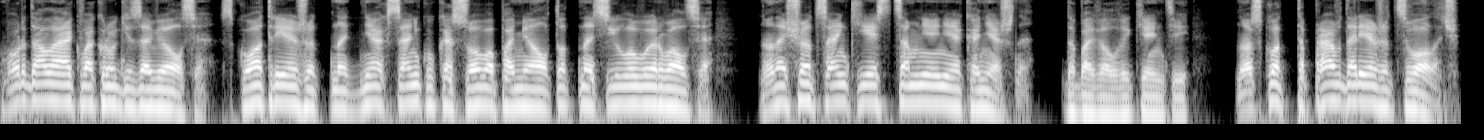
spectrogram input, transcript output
«Вурдалак в округе завелся. Скот режет, на днях Саньку Косова помял, тот на силу вырвался. Но насчет Саньки есть сомнения, конечно», — добавил Викентий. «Но Скотт-то правда режет, сволочь».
